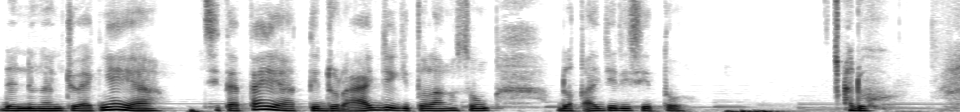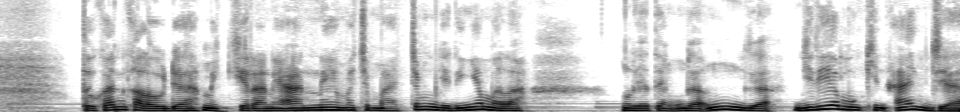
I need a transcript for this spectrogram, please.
Dan dengan cueknya ya si teteh ya tidur aja gitu langsung blok aja di situ. Aduh, tuh kan kalau udah mikir aneh-aneh macem-macem jadinya malah ngelihat yang enggak-enggak. Jadi ya mungkin aja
